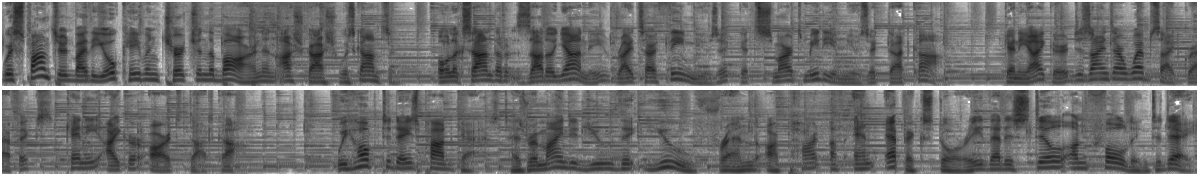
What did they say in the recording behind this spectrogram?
We're sponsored by the Oak Haven Church in the Barn in Oshkosh, Wisconsin. Oleksandr Zadoyani writes our theme music at smartmediamusic.com. Kenny Eicher designs our website graphics, kennyeicherart.com. We hope today's podcast has reminded you that you, friend, are part of an epic story that is still unfolding today.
